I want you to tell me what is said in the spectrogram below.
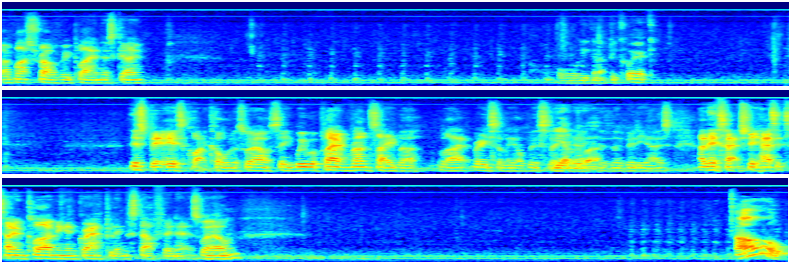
I'd much rather be playing this game. Oh, you're gonna have to be quick. This bit is quite cool as well. See, we were playing Run Saber like recently, obviously, Yeah, we know, were. the videos, and this actually has its own climbing and grappling stuff in it as well. Mhm. Oh,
